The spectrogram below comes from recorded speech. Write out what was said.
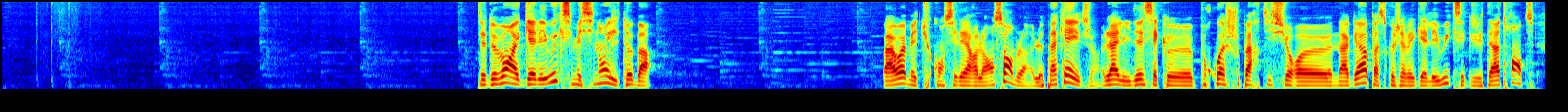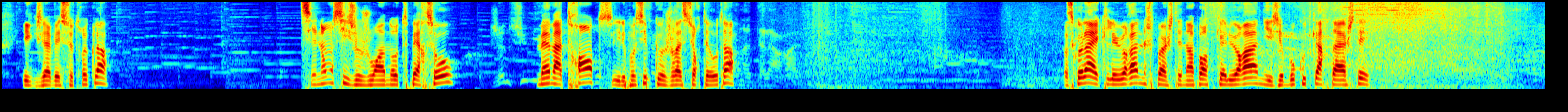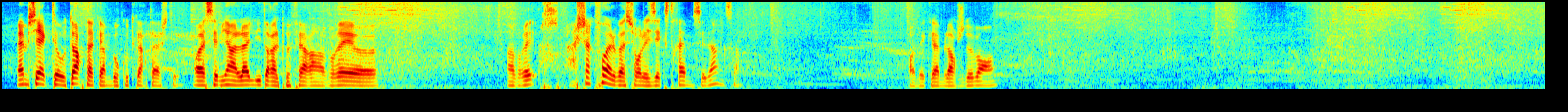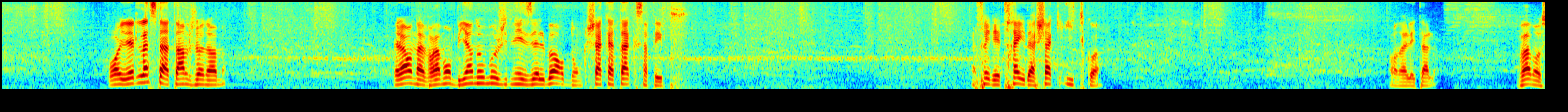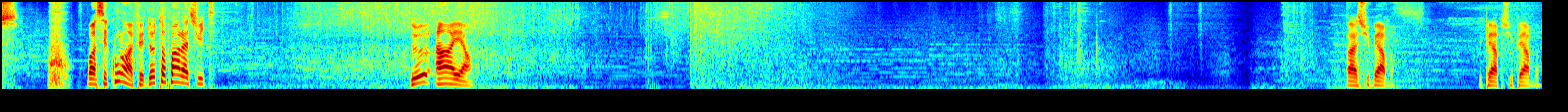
T'es devant avec Galewix, mais sinon il te bat. Bah ouais, mais tu considères l'ensemble, le package. Là, l'idée, c'est que pourquoi je suis parti sur euh, Naga? Parce que j'avais Galewix et que j'étais à 30. Et que j'avais ce truc-là. Sinon, si je joue un autre perso, même à 30, il est possible que je reste sur. Dalaran. Parce que là, avec les Uran, je peux acheter n'importe quel Uran et j'ai beaucoup de cartes à acheter. Même si avec Théotard, t'as quand même beaucoup de cartes à acheter. Ouais, c'est bien. Là, l'Hydre, elle peut faire un vrai... euh, Un vrai... Oh, à chaque fois, elle va sur les extrêmes. C'est dingue, ça. On est quand même large devant. hein. Bon, il a de la stat, hein, le jeune homme. Et là, on a vraiment bien homogénéisé le board. Donc, chaque attaque, ça fait... On fait des trades à chaque hit, quoi. On a l'étal. Vamos. Bon, c'est cool, on a fait deux top 1 à la suite. 2, 1 et 1. Ah, superbe. Superbe, superbe.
